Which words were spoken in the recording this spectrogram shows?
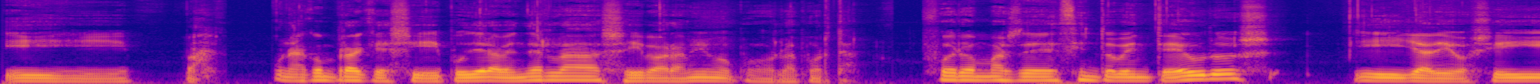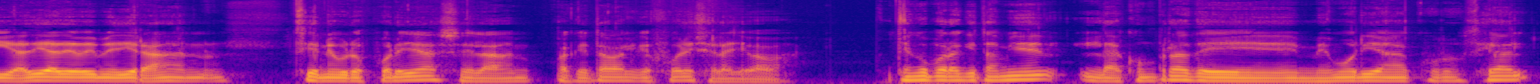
y una compra que si pudiera venderla se iba ahora mismo por la puerta. Fueron más de 120 euros y ya digo, si a día de hoy me dieran 100 euros por ella, se la empaquetaba el que fuera y se la llevaba. Tengo por aquí también la compra de memoria crucial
